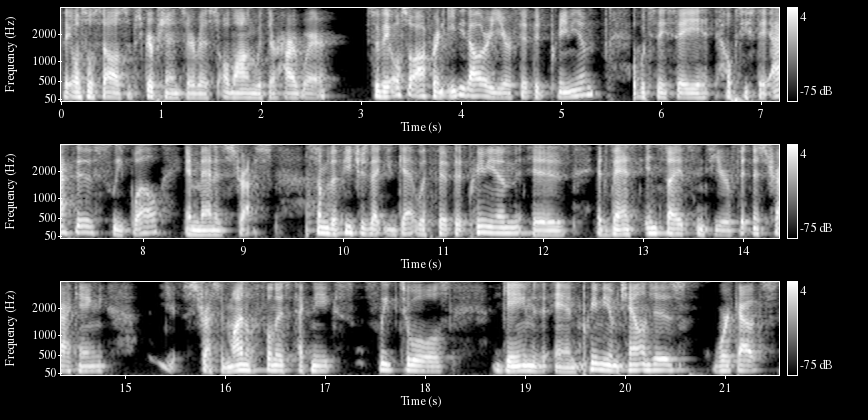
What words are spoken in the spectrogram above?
they also sell a subscription service along with their hardware. So they also offer an $80 a year Fitbit Premium, which they say helps you stay active, sleep well, and manage stress. Some of the features that you get with Fitbit Premium is advanced insights into your fitness tracking, your stress and mindfulness techniques, sleep tools, games and premium challenges, workouts,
